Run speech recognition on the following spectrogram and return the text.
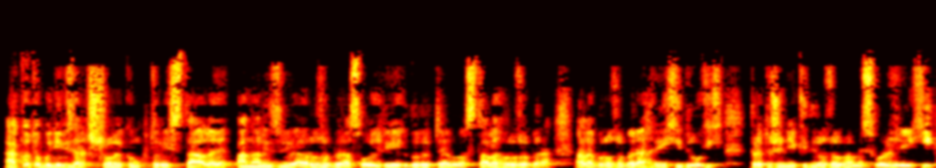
Ako to bude vyzerať s človekom, ktorý stále analizuje a rozoberá svoj hriech do detailu a stále ho rozoberá? Alebo rozoberá hriechy druhých, pretože niekedy rozoberáme svoje hriechy,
